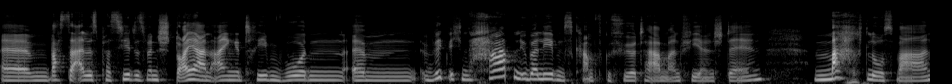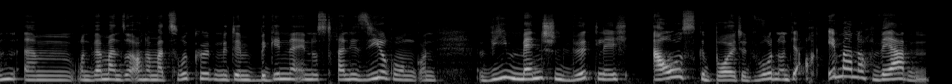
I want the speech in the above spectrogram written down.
ähm, was da alles passiert ist, wenn Steuern eingetrieben wurden, ähm, wirklich einen harten Überlebenskampf geführt haben an vielen Stellen, machtlos waren. Ähm, und wenn man so auch nochmal zurückhört mit dem Beginn der Industrialisierung und wie Menschen wirklich ausgebeutet wurden und ja auch immer noch werden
